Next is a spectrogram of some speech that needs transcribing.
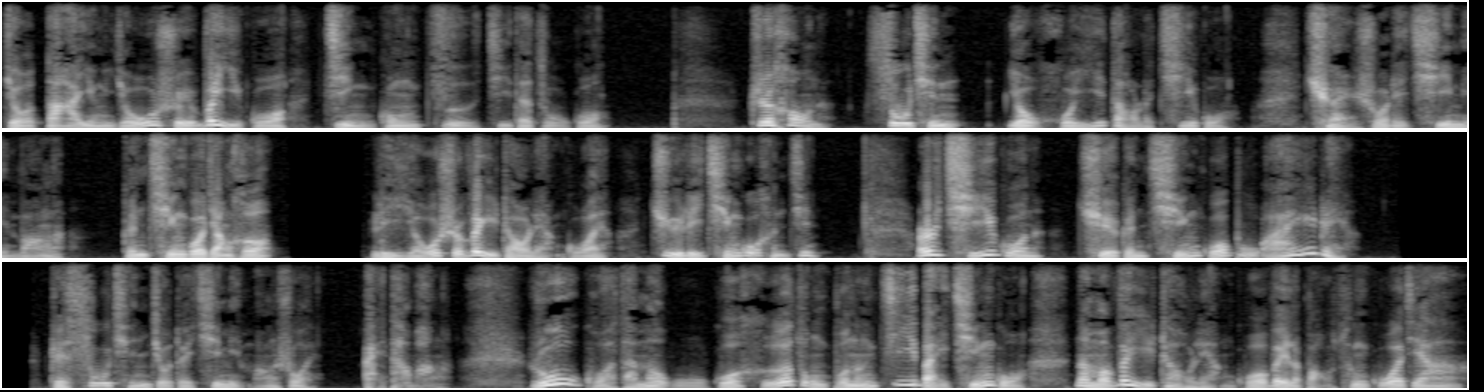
就答应游说魏国进攻自己的祖国。之后呢，苏秦又回到了齐国，劝说这齐闵王啊，跟秦国讲和。理由是魏赵两国呀，距离秦国很近，而齐国呢，却跟秦国不挨着呀。这苏秦就对秦闵王说呀：“哎，大王啊，如果咱们五国合纵不能击败秦国，那么魏赵两国为了保存国家，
